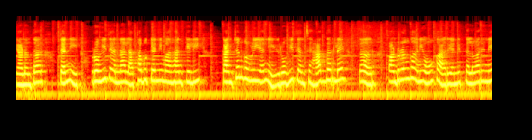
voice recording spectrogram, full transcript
यानंतर त्यांनी रोहित यांना लाथाबुक्यांनी मारहाण केली. कांचन गवळी यांनी रोहित यांचे हात धरले. तर पांडुरंग आणि ओंकार यांनी तलवारीने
